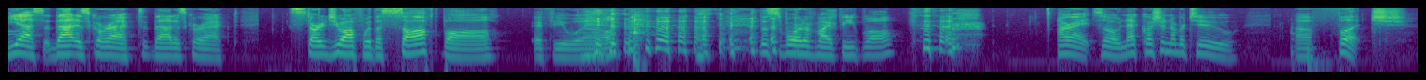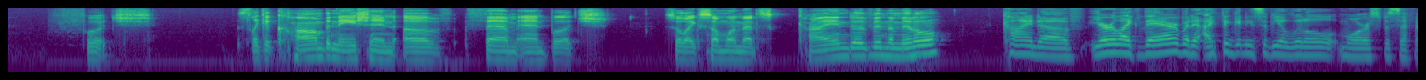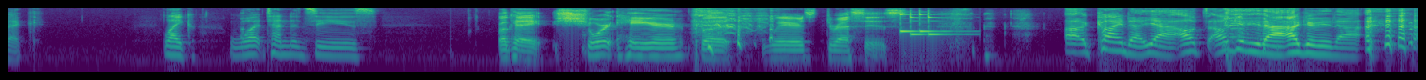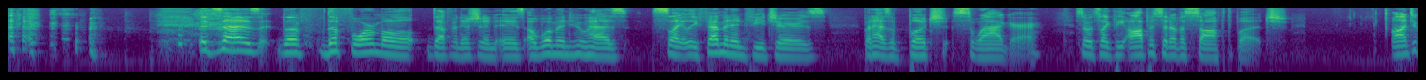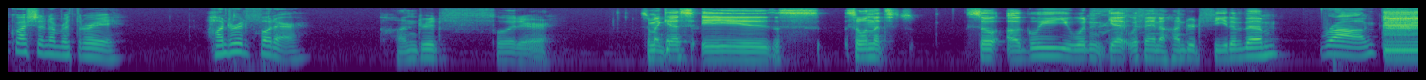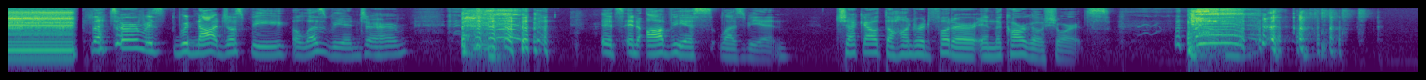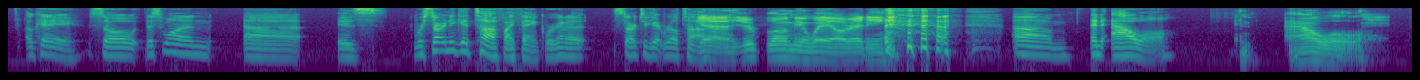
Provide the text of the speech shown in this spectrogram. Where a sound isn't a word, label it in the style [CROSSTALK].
Yes, that is correct. That is correct. Started you off with a softball, if you will. [LAUGHS] [LAUGHS] the sport of my people. [LAUGHS] All right, so next question number two. Uh, Futch. Butch. It's like a combination of femme and butch. So like someone that's kind of in the middle. Kind of. You're like there, but it, I think it needs to be a little more specific. Like, what tendencies? Okay, short hair but [LAUGHS] wears dresses. Uh, kinda. Yeah, I'll I'll give you that. I'll give you that. [LAUGHS] it says the the formal definition is a woman who has slightly feminine features but has a butch swagger. So it's like the opposite of a soft butch. On to question number three. Hundred footer. Hundred footer. So my guess is someone that's so ugly you wouldn't get within a hundred feet of them. Wrong. [LAUGHS] that term is would not just be a lesbian term. [LAUGHS] it's an obvious lesbian. Check out the hundred footer in the cargo shorts. [LAUGHS] okay, so this one uh, is we're starting to get tough. I think we're gonna start to get real tough. Yeah, you're blowing me away already. [LAUGHS] Um, an owl. An owl.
